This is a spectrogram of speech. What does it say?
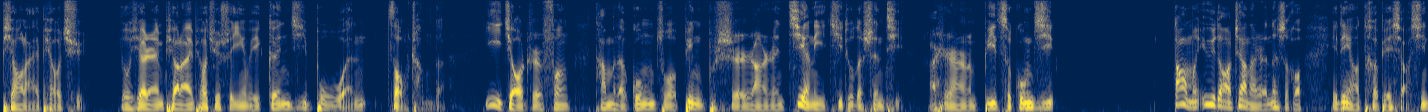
飘来飘去。有些人飘来飘去是因为根基不稳造成的。异教之风，他们的工作并不是让人建立基督的身体，而是让人彼此攻击。当我们遇到这样的人的时候，一定要特别小心。”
